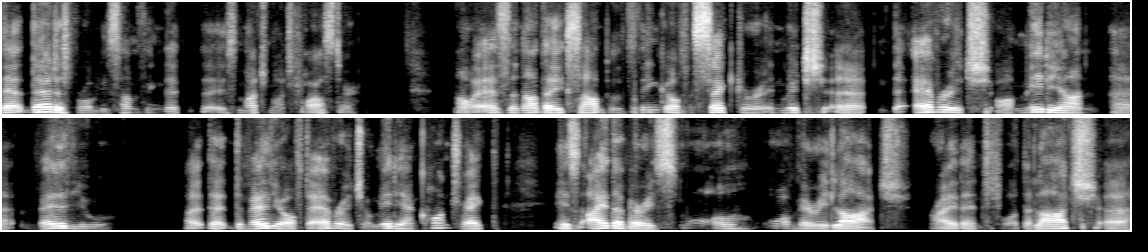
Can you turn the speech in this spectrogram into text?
that that is probably something that is much much faster. Now, as another example, think of a sector in which uh, the average or median uh, value, uh, the, the value of the average or median contract is either very small or very large, right? And for the large uh,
